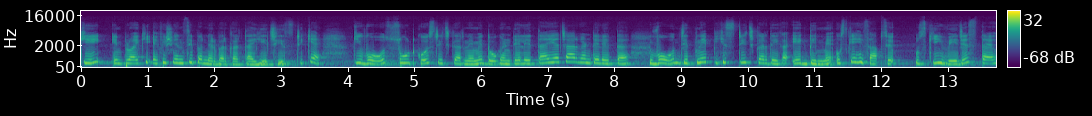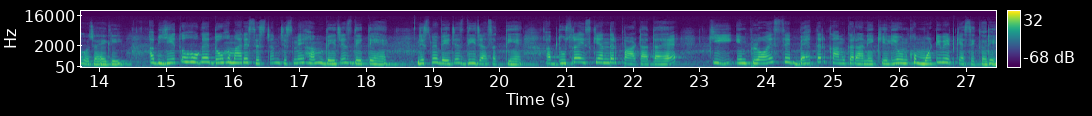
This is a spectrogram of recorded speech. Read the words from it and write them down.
कि एम्प्लॉय की एफिशिएंसी पर निर्भर करता है ये चीज़, ठीक है? कि वो सूट को स्टिच करने में दो घंटे लेता है या चार घंटे लेता है। वो जितने पीस स्टिच कर देगा एक दिन में, उसके हिसाब से उसकी वेजेस तय हो जाएगी। अब ये तो हो गए दो हमारे सिस्टम जिसमें हम वेजेस देते हैं, जिसमें वेजेस दी जा सकती हैं। अब दूसरा इसके अंदर पार्ट आता है कि एम्प्लॉयज़ से बेहतर काम कराने के लिए उनको मोटिवेट कैसे करें।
